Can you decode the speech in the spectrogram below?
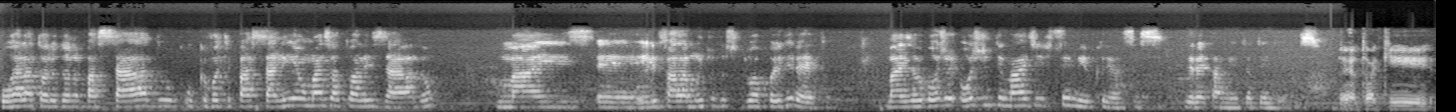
O relatório do ano passado, o que eu vou te passar nem é o mais atualizado, mas é, ele fala muito do, do apoio direto mas hoje, hoje a gente tem mais de 100 mil crianças diretamente atendidas. Eu estou aqui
